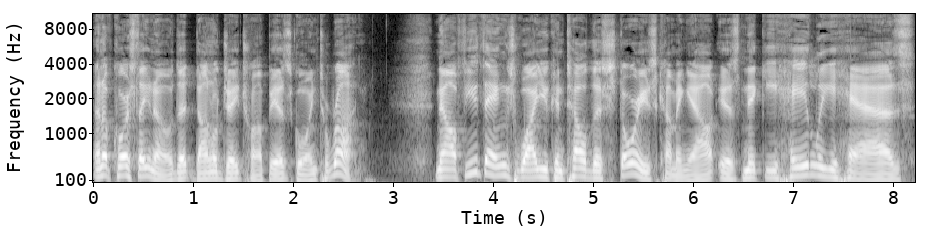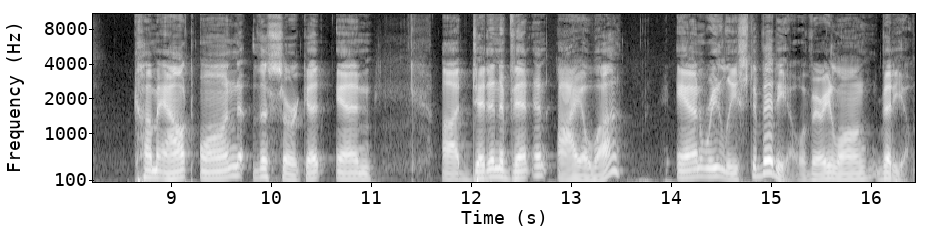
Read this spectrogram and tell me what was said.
And of course, they know that Donald J. Trump is going to run. Now, a few things why you can tell this story is coming out is Nikki Haley has come out on the circuit and uh, did an event in Iowa and released a video, a very long video.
